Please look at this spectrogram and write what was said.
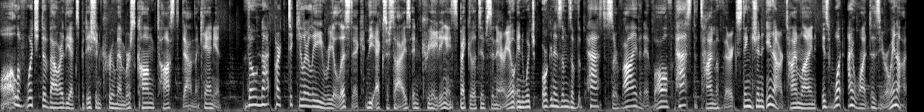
all of which devour the expedition crew members Kong tossed down the canyon. Though not particularly realistic, the exercise in creating a speculative scenario in which organisms of the past survive and evolve past the time of their extinction in our timeline is what I want to zero in on.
